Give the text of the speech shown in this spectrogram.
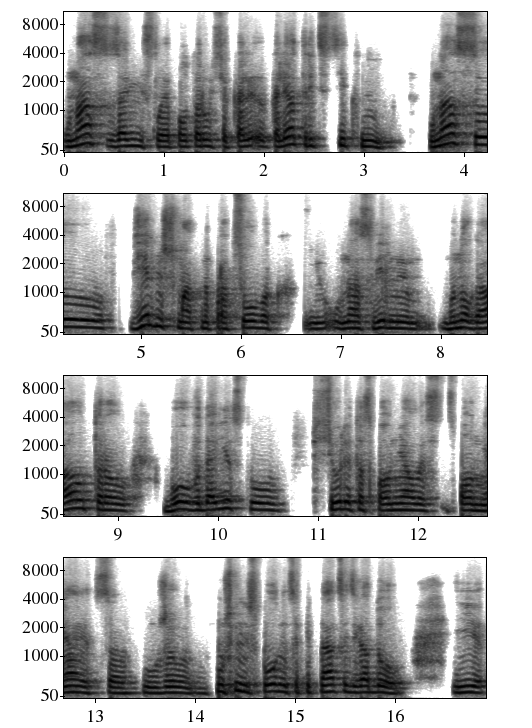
У нас завіслая паўтаруся каля, каля 30 кніг. У нас э, вельмі шмат напрацовак і у нас вельмі много аўтараў, бо выдавецтву все лето исполнялось исполняется уже уже не исполнится 15 годов и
